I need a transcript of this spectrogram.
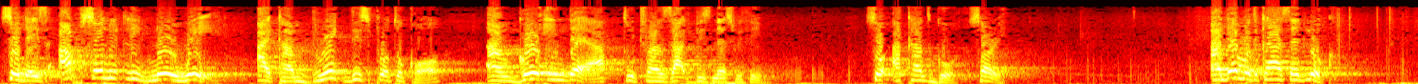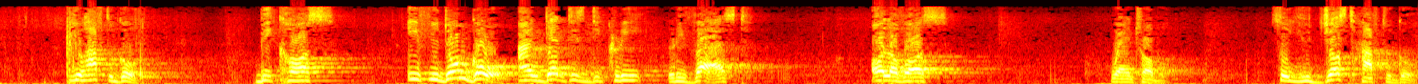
So there is absolutely no way I can break this protocol and go in there to transact business with him. So I can't go. Sorry. And then Mordecai said, Look, you have to go. Because if you don't go and get this decree reversed, all of us were in trouble. So you just have to go.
